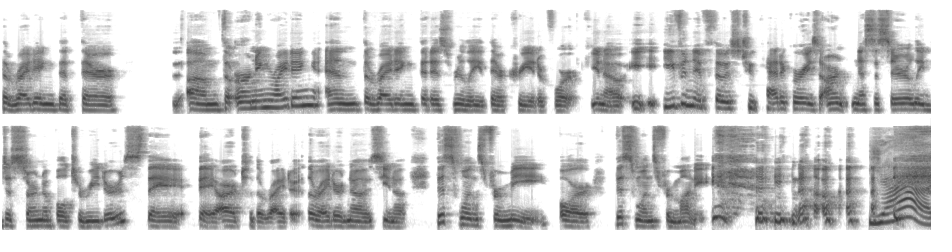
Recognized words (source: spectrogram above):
the writing that they're um, the earning writing and the writing that is really their creative work. You know, e- even if those two categories aren't necessarily discernible to readers, they they are to the writer. The writer knows, you know, this one's for me or this one's for money. you know? Yeah,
